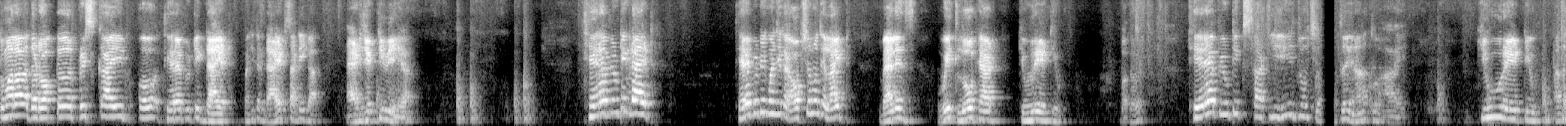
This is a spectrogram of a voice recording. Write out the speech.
तुम्हाला the doctor prescribe a therapeutic diet म्हणजे त्या डाएटसाठी का? ऍडजेक्टिव्ह आहे या थेरॅप्युटिक डाएट थेरॅप्युटिक म्हणजे काय? ऑप्शन होते light balance with low fat curative बघा थेरॅप्युटिकसाठी जो शब्द आहे ना तो हा आहे. क्युरेटिव्ह आता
